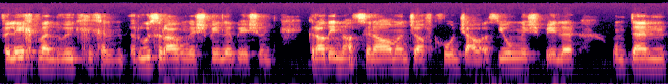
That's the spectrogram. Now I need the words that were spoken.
vielleicht, wenn du wirklich ein herausragender Spieler bist und gerade in die Nationalmannschaft kommst, auch als junger Spieler und dann,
